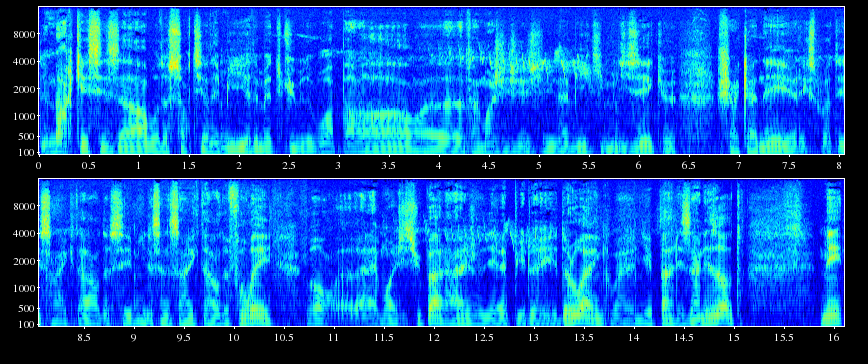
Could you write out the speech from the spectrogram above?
de, marquer ses arbres, de sortir des milliers de mètres cubes de bois par an, euh, enfin moi j'ai une amie qui me disait que chaque année elle exploitait 100 hectares de ces 1500 hectares de forêt. Bon, euh, ben, moi j'y suis pas là, hein, je veux dire, et puis de loin, quoi, il n'y est pas les uns les autres. Mais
